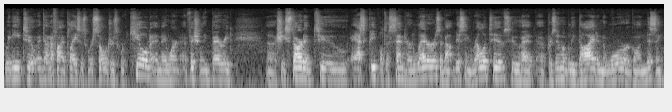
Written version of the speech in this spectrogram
We need to identify places where soldiers were killed and they weren't officially buried. Uh, she started to ask people to send her letters about missing relatives who had uh, presumably died in the war or gone missing.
